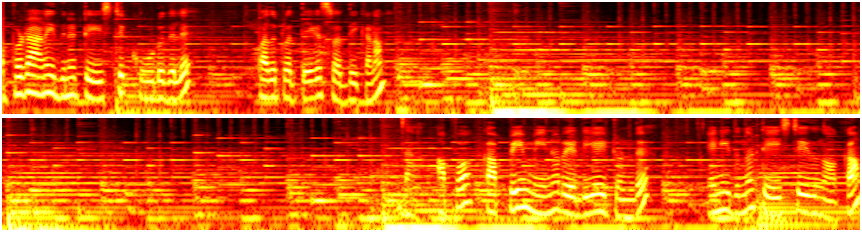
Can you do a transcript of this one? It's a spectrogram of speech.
അപ്പോഴാണ് ഇതിന് ടേസ്റ്റ് കൂടുതൽ. അപ്പോൾ അത് പ്രത്യേകം ശ്രദ്ധിക്കണം. അപ്പോൾ കപ്പയും മീനും റെഡി ആയിട്ടുണ്ട്. ഇനി ഇതൊന്ന് ടേസ്റ്റ് ചെയ്ത് നോക്കാം.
